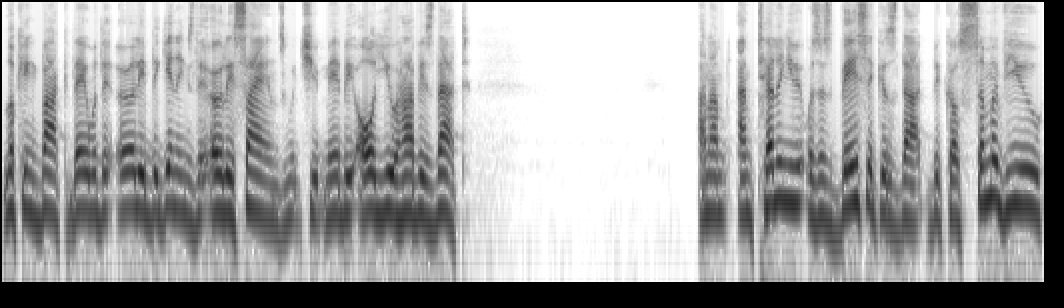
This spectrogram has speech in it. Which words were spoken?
Looking back, they were the early beginnings, the early signs, which you, maybe all you have is that. And I'm, I'm telling you it was as basic as that because some of you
